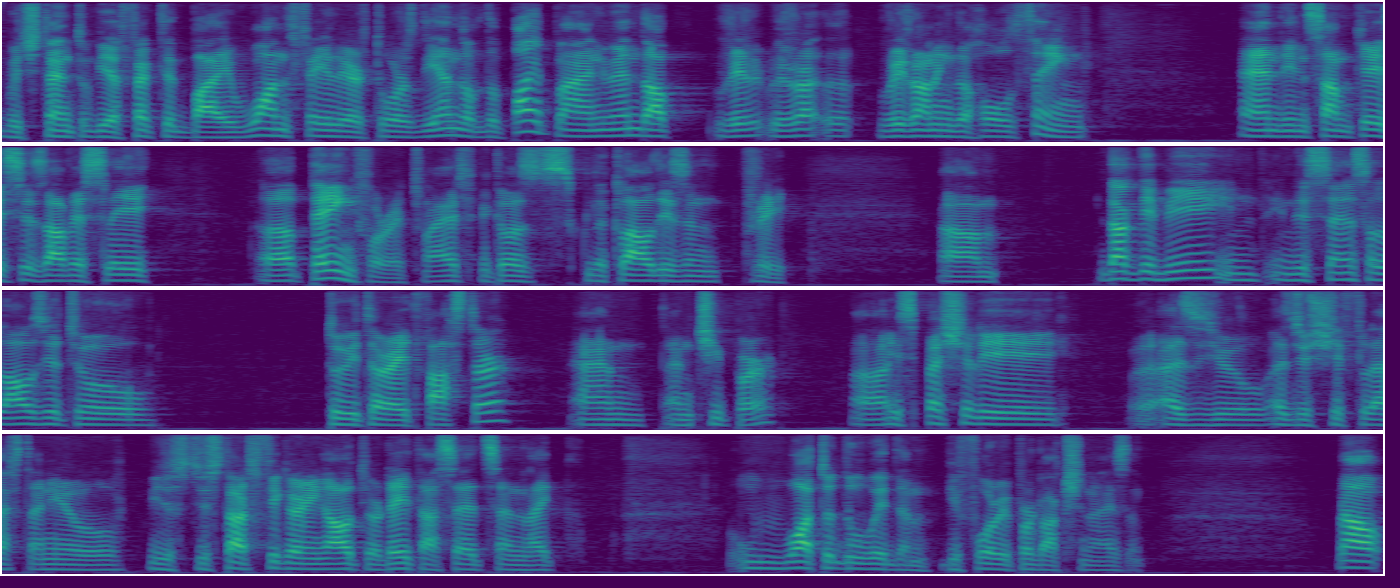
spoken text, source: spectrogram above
which tend to be affected by one failure towards the end of the pipeline, you end up re re rerunning the whole thing. And in some cases, obviously, uh, paying for it, right? Because the cloud isn't free. Um, DuckDB, in, in this sense, allows you to, to iterate faster and, and cheaper, uh, especially as you, as you shift left and you, you, you start figuring out your data sets and like what to do with them before you productionize them. Now,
